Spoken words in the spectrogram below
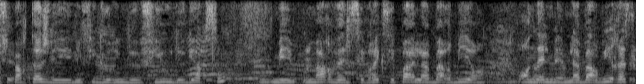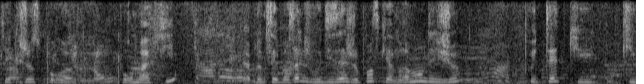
Se partagent les, figurines de filles ou de garçons. Mais Marvel, c'est vrai que c'est pas la Barbie en, elle-même. La Barbie reste quelque chose pour, euh, pour ma fille. Donc c'est pour ça que je vous disais, je pense qu'il y a vraiment des jeux, peut-être qui, qui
